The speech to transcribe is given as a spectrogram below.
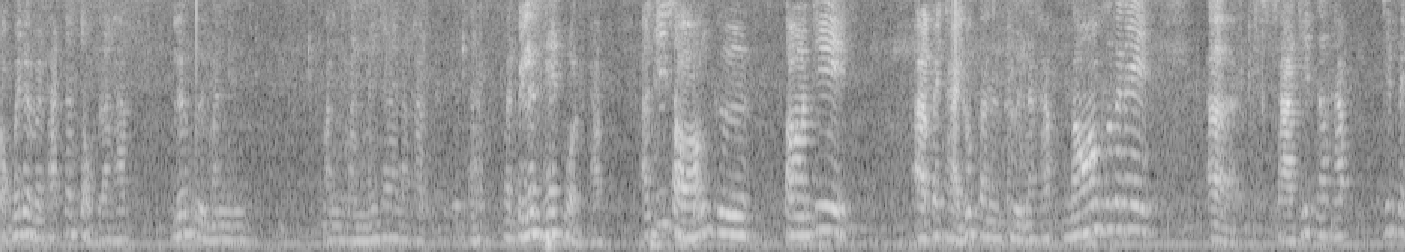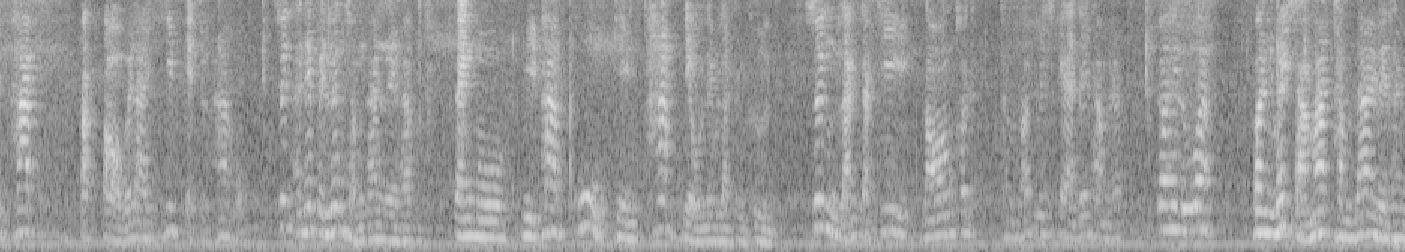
ตกไม่โดนใบพัดก็จบแล้วครับ เรื่องอื่นมันมันมันไม่ใช่แล้วครับนะมันเป็นเรื่องเท็จหมดครับ อันที่สองคือตอนที่อ่าไปถ่ายรูปตอนกลางคืนนะครับ น้องเขาก็ได้เอ่อสาธิตนะครับ ที่เป็นภาพตัดต่อเวลา 21.56 ซึ่งอันนี้เป็นเรื่องสำคัญเลยครับ แตงโมมีภาพคู่เพียงภาพเดียวในเวลากลางคืน ซึ่งหลังจากที่น้องเขาทางรัฐมิสแกนได้ทำครับ ก็ให้รู้ว่ามันไม่สามารถทำได้ในทาง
